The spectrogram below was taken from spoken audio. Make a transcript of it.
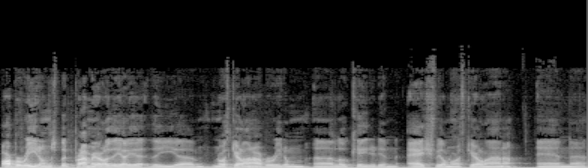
arboretums, but primarily the uh, the um, North Carolina Arboretum uh, located in Asheville, North Carolina, and.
